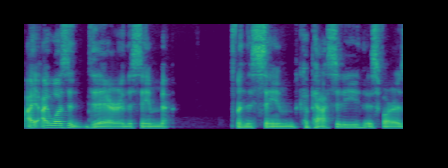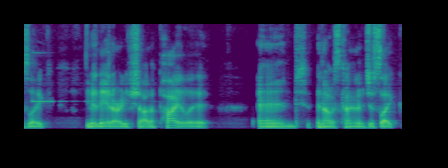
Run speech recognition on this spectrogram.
I, I wasn't there in the same in the same capacity as far as like, you know, they had already shot a pilot, and and I was kind of just like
